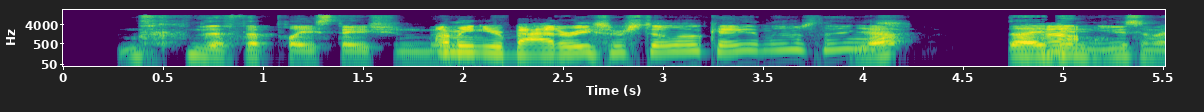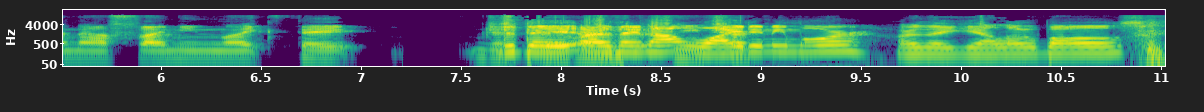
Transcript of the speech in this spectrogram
the the PlayStation. I mean, your batteries are still okay in those things? Yep. I Wow. didn't use them enough. I mean, like they. Did they, are they not white anymore? Are they yellow balls? I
